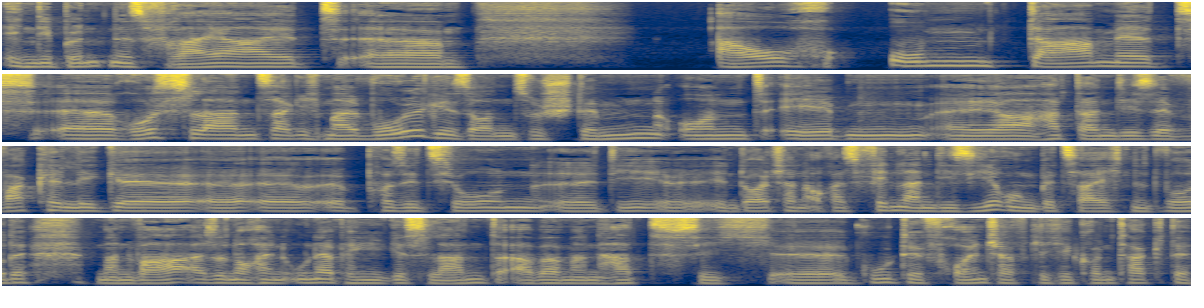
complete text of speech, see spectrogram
in die Bündnisfreiheit. Auch um damit äh, Russland, sage ich mal, wohlgesonnen zu stimmen und eben äh, ja hat dann diese wackelige äh, äh, Position, äh, die in Deutschland auch als Finnlandisierung bezeichnet wurde. Man war also noch ein unabhängiges Land, aber man hat sich äh, gute freundschaftliche Kontakte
